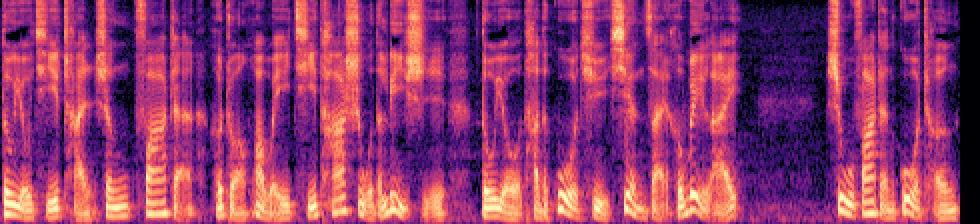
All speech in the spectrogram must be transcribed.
都有其产生、发展和转化为其他事物的历史，都有它的过去、现在和未来。事物发展的过程，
